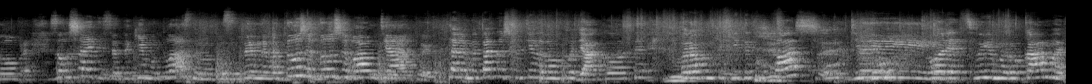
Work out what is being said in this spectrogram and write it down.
добре. Залишайтеся такими класними, позитивними. Дуже дуже вам дякую. Наталі, ми також хотіли вам подякувати. Ми робимо такий декупаж, діти творять своїми руками,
